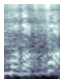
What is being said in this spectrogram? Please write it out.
motherfucker.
